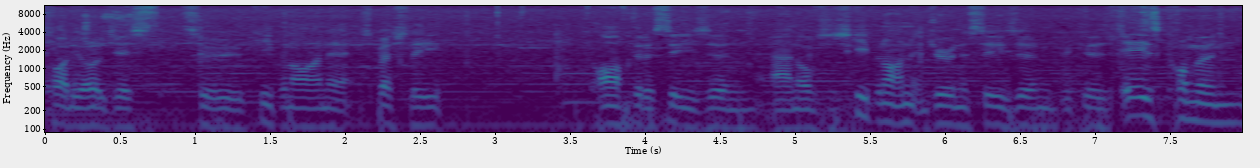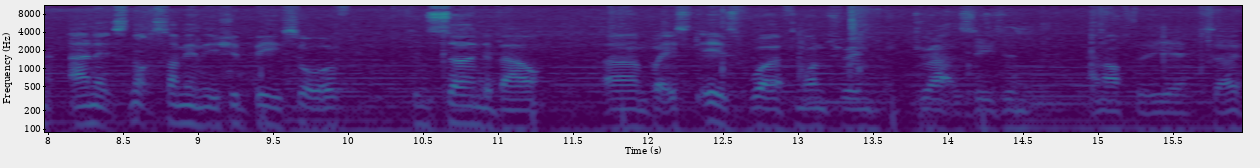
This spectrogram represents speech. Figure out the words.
cardiologist to keep an eye on it, especially after the season and obviously just keep an eye on it during the season because it is common and it's not something that you should be sort of concerned about um, but it is worth monitoring throughout the season and after the year so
